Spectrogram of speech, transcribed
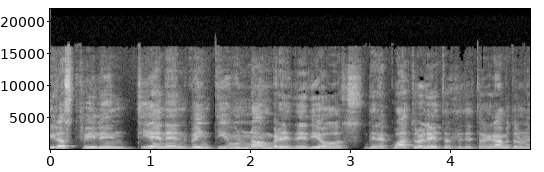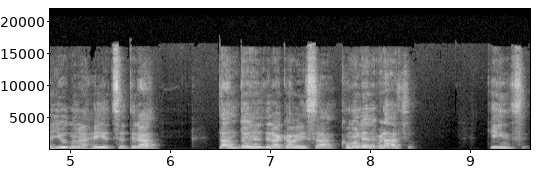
Y los tefilin tienen 21 nombres de Dios, de las cuatro letras, el tetragrámetro, una yud, una hey, etc., tanto en el de la cabeza como en el brazo. 15.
